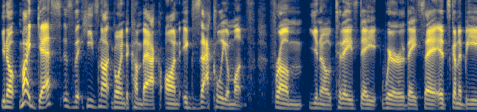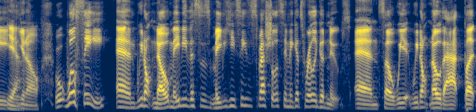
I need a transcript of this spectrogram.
you know, my guess is that he's not going to come back on exactly a month from you know today's date where they say it's going to be Yeah. you know we'll see and we don't know maybe this is maybe he sees a specialist and he gets really good news and so we we don't know that but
